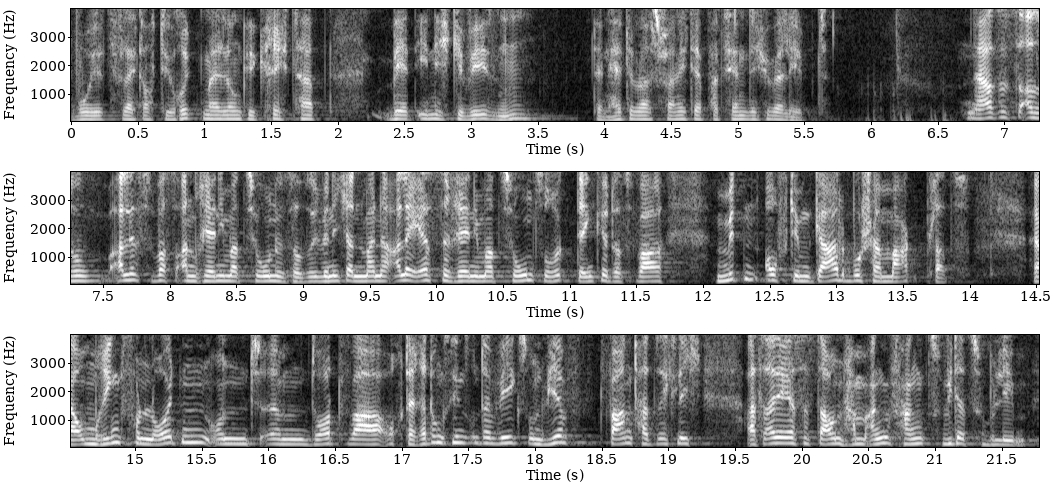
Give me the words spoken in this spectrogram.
wo ihr jetzt vielleicht auch die Rückmeldung gekriegt habt, wärt ihr nicht gewesen, dann hätte wahrscheinlich der Patient nicht überlebt. Ja, es ist also alles, was an Reanimation ist. Also wenn ich an meine allererste Reanimation zurückdenke, das war mitten auf dem Gardebuscher Marktplatz. Ja, umringt von Leuten und ähm, dort war auch der Rettungsdienst unterwegs und wir waren tatsächlich als allererstes da und haben angefangen, zu wiederzubeleben.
